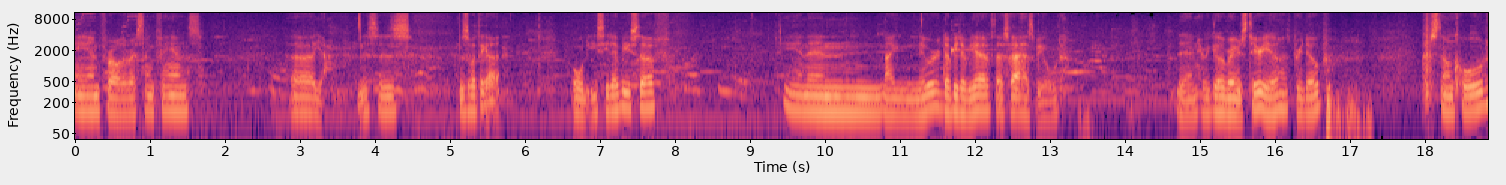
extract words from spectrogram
And for all the wrestling fans, uh, yeah, this is this is what they got. Old ECW stuff. And then like newer WWF. That's that has to be old. Then here we go, Rey Mysterio. That's pretty dope. Stone Cold.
